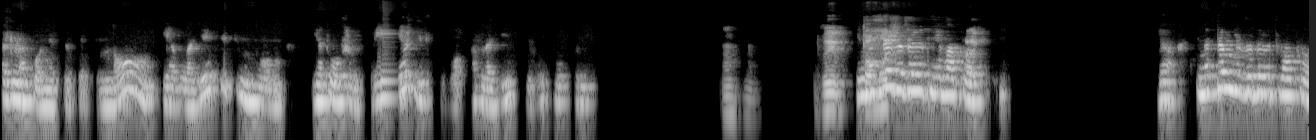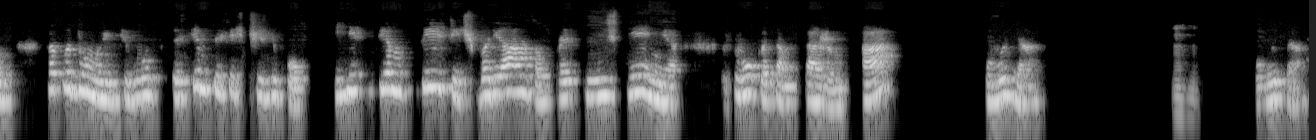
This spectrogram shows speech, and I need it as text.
познакомиться с этим новым и овладеть этим новым, я должен прежде всего овладеть его звуками. Вы Иногда поможете... задают мне вопрос. Да, иногда мне задают вопрос, как вы думаете, вот 7 тысяч языков, и есть 7 тысяч вариантов произнесения звука, там, скажем, А, увы, да. Угу. Увы, да.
